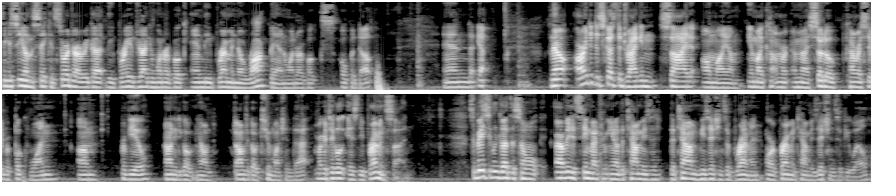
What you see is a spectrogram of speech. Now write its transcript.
as you can see on the Seiken Swordriver, we got the Brave Dragon Wonder book and the Bremen No Rock Band Wonder books opened up. And uh, yeah. Now, I already discussed the dragon side on my um in my in my SO-DO Kamen Saber book one um review. I don't need to go, you know, don't have to go too much into that. We're gonna take a look is the Bremen side. So basically, got this whole obviously theme after you know the town music, the town musicians of Bremen or Bremen town musicians, if you will.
